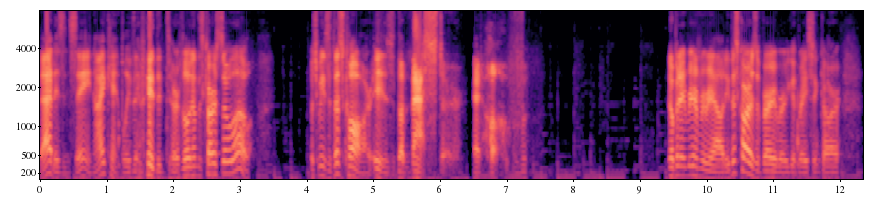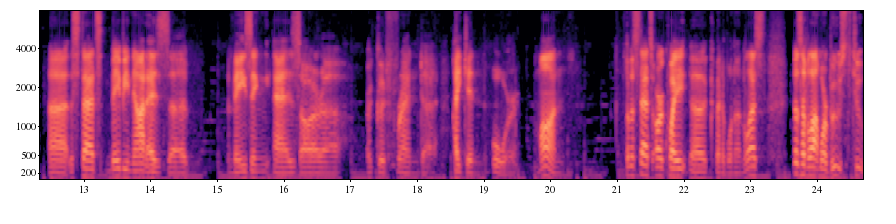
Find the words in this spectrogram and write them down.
That is insane. I can't believe they made the durability on this car so low. Which means that this car is the master at HUV. No, but in reality, this car is a very, very good racing car. Uh, the stats maybe not as uh, amazing as our uh, our good friend uh, or Mon, but the stats are quite uh, commendable nonetheless. It does have a lot more boost too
